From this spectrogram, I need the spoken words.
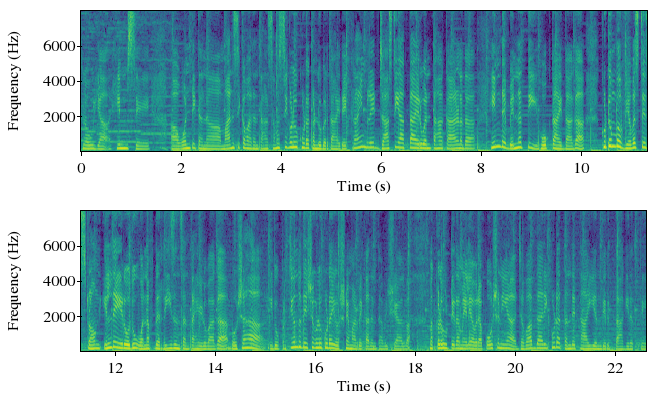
ಕ್ರೌರ್ಯ, ಹಿಂಸೆ ಒಂಟಿತನ, ಮಾನಸಿಕವಾದಂತಹ ಸಮಸ್ಯೆಗಳು ಕೂಡ ಕಂಡು ಬರ್ತಾ ಇದೆ. ಕ್ರೈಮ್ ರೇಟ್ ಜಾಸ್ತಿ ಆಗ್ತಾ ಇರುವಂತಹ ಕಾರಣದ ಹಿಂದೆ ಬೆನ್ನತ್ತಿ ಹೋಗ್ತಾ ಇದ್ದಾಗ ಕುಟುಂಬ ವ್ಯವಸ್ಥೆ ಸ್ಟ್ರಾಂಗ್ ಇಲ್ಲದೆ ಇರೋದು ಒನ್ ಆಫ್ ದ ರೀಸನ್ಸ್ ಅಂತ ಹೇಳುವಾಗ ಬಹುಶಃ ಇದು ಪ್ರತಿಯೊಂದು ದೇಶಗಳು ಕೂಡ ಯೋಚನೆ ಮಾಡಬೇಕಾದಂತಹ ವಿಷಯ ಅಲ್ವಾ? ಮಕ್ಕಳು ಹುಟ್ಟಿದ ಮೇಲೆ ಅವರ ಪೋಷಣೆಯ ಜವಾಬ್ದಾರಿ ಕೂಡ ತಂದೆ ತಾಯಿಯಂದಿರದ್ದಾಗಿರುತ್ತೆ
